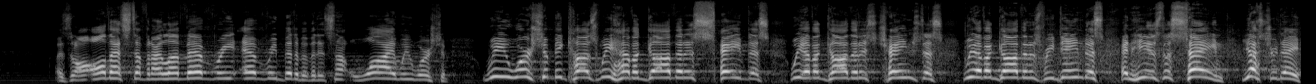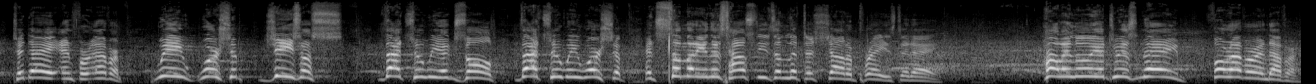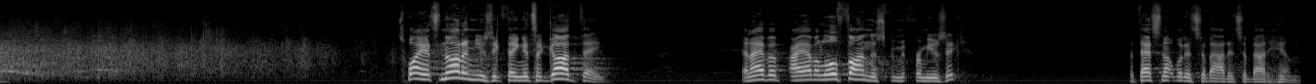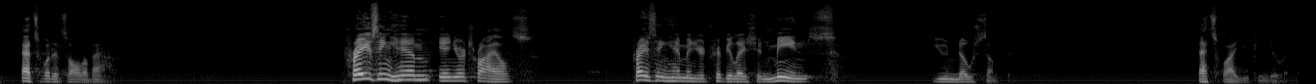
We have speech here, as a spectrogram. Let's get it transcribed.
Is it all, all that stuff? And I love every every bit of it, but it's not why we worship. We worship because we have a God that has saved us. We have a God that has changed us. We have a God that has redeemed us, and He is the same yesterday, today, and forever. We worship Jesus. That's who we exalt. That's who we worship. And somebody in this house needs to lift a shout of praise today. Hallelujah to His name forever and ever. That's why it's not a music thing, it's a God thing. And I have a, I have a little fondness for, for music, but that's not what it's about. It's about Him. That's what it's all about. Praising Him in your trials, praising Him in your tribulation means you know something. That's why you can do it.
